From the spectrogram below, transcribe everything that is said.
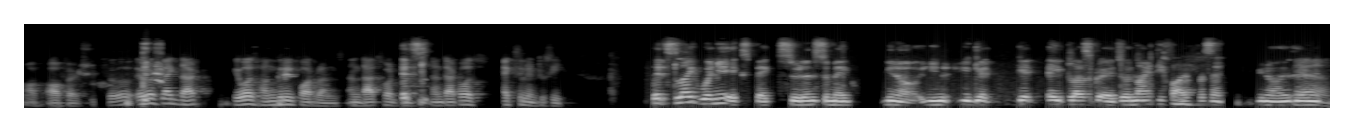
of, of it. So it was like that. He was hungry for runs, and that's what It's and that was excellent to see. it's like when you expect students to make, you know, you you get get A plus grades or 95%, you know, and Yeah,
